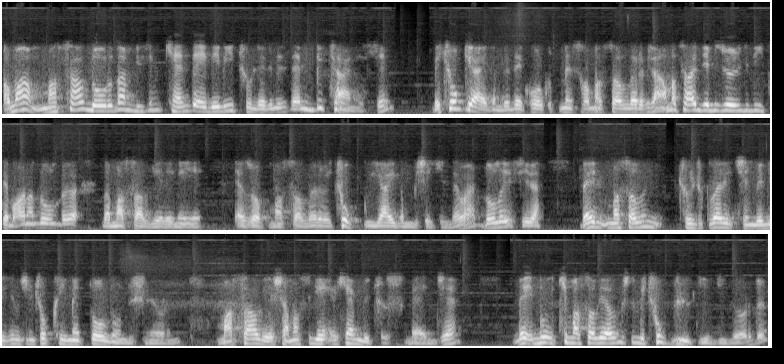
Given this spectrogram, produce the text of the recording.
Ama masal doğrudan bizim kendi edebi türlerimizden bir tanesi. Ve çok yaygın Dede Korkut mesal masalları falan ama sadece bize özgü değil tabi. Anadolu'da da masal geleneği, Ezop masalları ve çok yaygın bir şekilde var. Dolayısıyla ben masalın çocuklar için ve bizim için çok kıymetli olduğunu düşünüyorum. Masal yaşaması gereken bir tür bence. Ve bu iki masalı yazmıştım ve çok büyük ilgi gördü.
